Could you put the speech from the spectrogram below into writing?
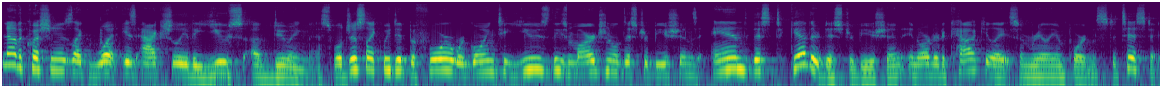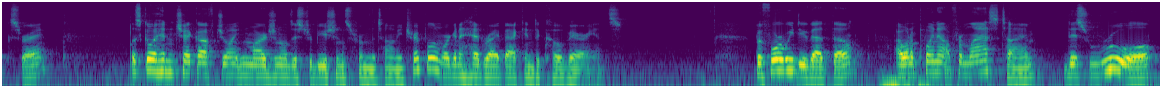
Now the question is like, what is actually the use of doing this? Well, just like we did before, we're going to use these marginal distributions and this together distribution in order to calculate some really important statistics, right? Let's go ahead and check off joint and marginal distributions from the Tommy triple, and we're going to head right back into covariance. Before we do that, though, I want to point out from last time, this rule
